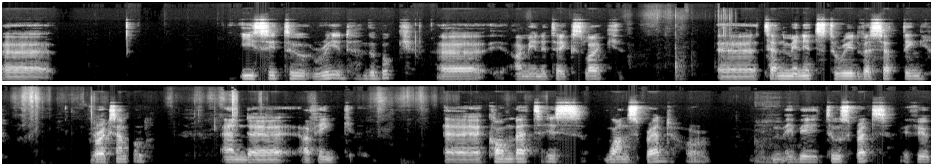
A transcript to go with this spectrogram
uh, easy to read the book. Uh, I mean, it takes like ten minutes to read the setting, for yeah. example and uh, I think uh, combat is one spread or maybe two spreads if you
